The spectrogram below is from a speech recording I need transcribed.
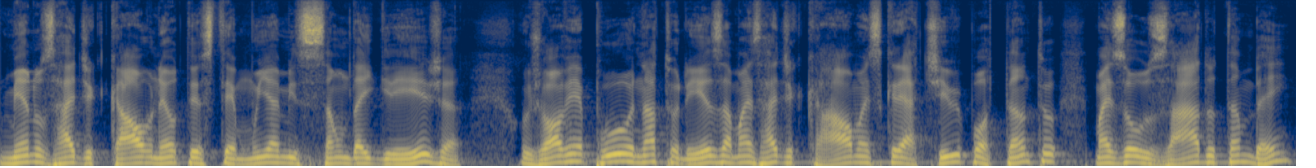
menos radical, né, o testemunho e a missão da igreja. O jovem é por natureza mais radical, mais criativo e, portanto, mais ousado também.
